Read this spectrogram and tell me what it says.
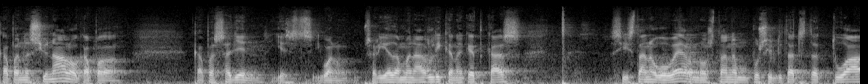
cap a nacional o cap a, cap a Sallent. I, és, i bueno, seria demanar-li que en aquest cas, si estan a govern o estan en possibilitats d'actuar,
